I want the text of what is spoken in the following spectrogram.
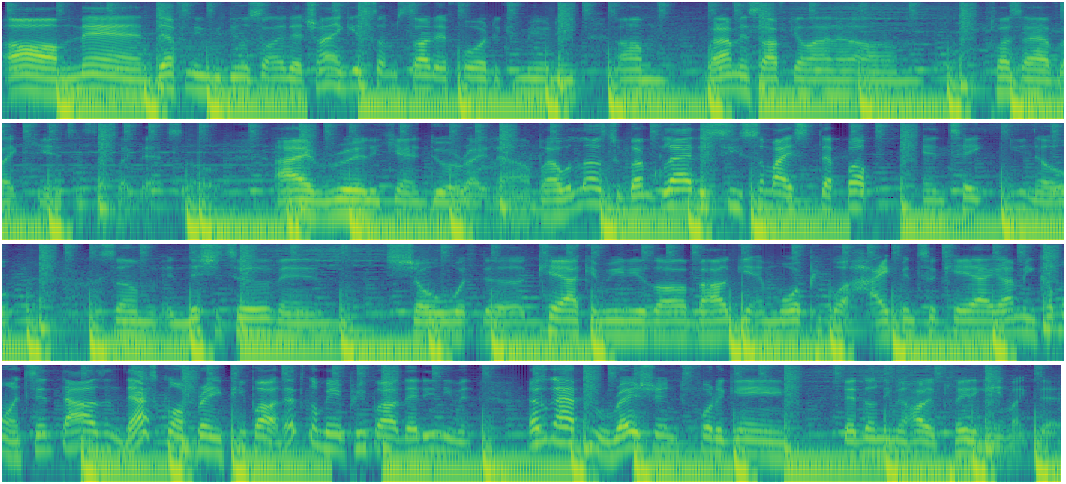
Oh man, definitely be doing something like that. Try and get something started for the community. Um, but I'm in South Carolina. Um, plus I have like kids and stuff like that. So I really can't do it right now, but I would love to. But I'm glad to see somebody step up and take, you know, some initiative and show what the KI community is all about, getting more people hype into KI. I mean, come on, 10,000, that's to bring people out. That's to bring people out that didn't even, that's to have people registering for the game that don't even hardly play the game like that.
